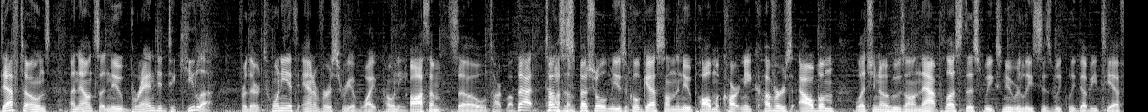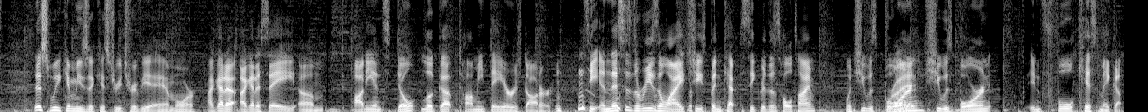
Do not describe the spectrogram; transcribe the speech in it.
Deftones announce a new branded tequila for their 20th anniversary of White Pony. Awesome. So we'll talk about that. Tons of special musical guests on the new Paul McCartney covers album. We'll let you know who's on that. Plus this week's new releases, weekly WTF, this week in music history trivia and more. I gotta, I gotta say, um, audience, don't look up Tommy Thayer's daughter. See, and this is the reason why she's been kept a secret this whole time. When she was born, Right. she was born in full kiss makeup,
